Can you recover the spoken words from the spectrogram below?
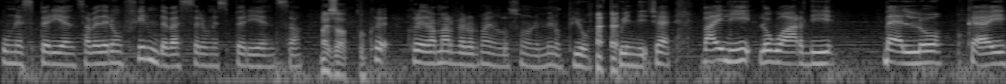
un'esperienza, vedere un film deve essere un'esperienza. Esatto. Que- quelle della Marvel ormai non lo sono nemmeno più. Quindi, cioè, vai lì, lo guardi, bello, ok?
